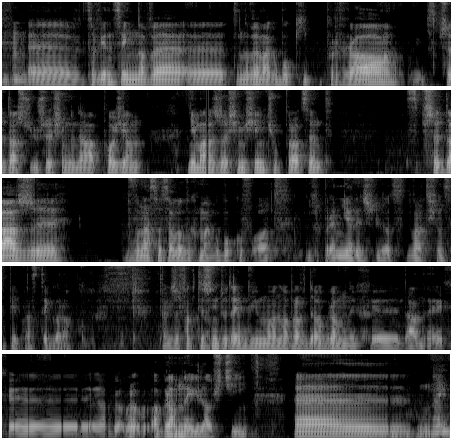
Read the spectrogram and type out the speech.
Mhm. E, co więcej, nowe, e, te nowe MacBooki Pro, sprzedaż już osiągnęła poziom niemalże 80% sprzedaży 12-calowych MacBooków od ich premiery, czyli od 2015 roku. Także faktycznie tutaj mówimy o naprawdę ogromnych y, danych, y, ogromnej ilości. E, no i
